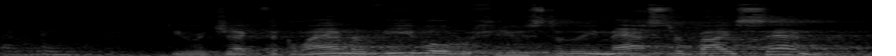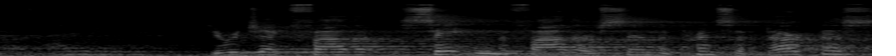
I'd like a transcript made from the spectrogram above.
I do. Do you reject the glamour of evil, refuse to be mastered by sin? I do. Do you reject Father Satan, the father of sin, the prince of darkness?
